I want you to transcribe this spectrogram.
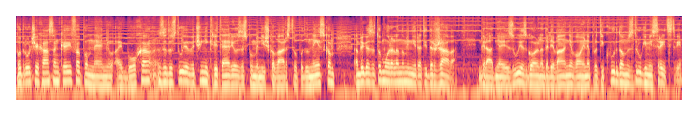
Področje Hasan Kejfa, po mnenju Ajboha, zadostuje večini kriterijev za spomeniško varstvo pod UNESCO, a bi ga zato morala nominirati država. Gradnja jezu je zgolj nadaljevanje vojne proti Kurdom z drugimi sredstvi.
